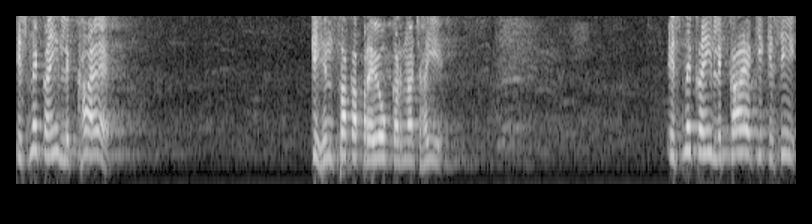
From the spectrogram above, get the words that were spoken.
इसमें कहीं लिखा है कि हिंसा का प्रयोग करना चाहिए। इसमें कहीं लिखा है कि किसी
